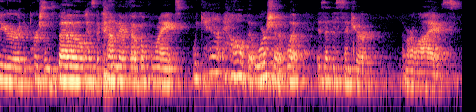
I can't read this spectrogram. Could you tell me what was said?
Clear, the person's beau has become their focal point. We can't help but worship what is at the center of our lives.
